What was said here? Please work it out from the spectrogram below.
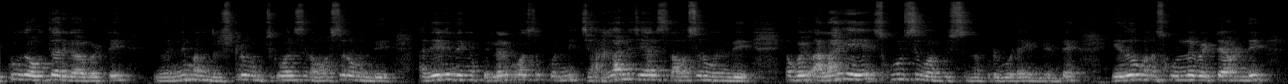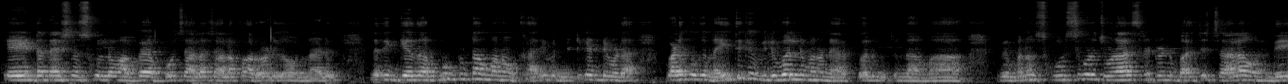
ఎక్కువగా అవుతారు కాబట్టి ఇవన్నీ మనం దృష్టిలో ఉంచుకోవాల్సిన అవసరం ఉంది. అదేవిధంగా పిల్లల కోసం కొన్ని త్యాగాలు చేయాల్సిన అవసరం ఉంది. అలాగే స్కూల్స్ పంపిస్తున్నప్పుడు కూడా ఏంటంటే ఏదో మన స్కూల్లో పెట్టామండి ఏ ఇంటర్నేషనల్ స్కూల్లో మా అబ్బాయి అబ్బో చాలా చాలా ఫార్వర్డ్గా ఉన్నాడు లేదా ఇంకేదో అనుకుంటుంటాం మనం కానీ ఇవన్నిటికంటే కూడా వాళ్ళకు ఒక నైతిక విలువల్ని మనం నేర్పగలుగుతున్నామా? మనం స్కూల్స్ కూడా చూడాల్సినటువంటి బాధ్యత చాలా ఉంది.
